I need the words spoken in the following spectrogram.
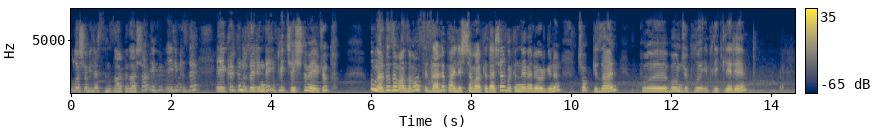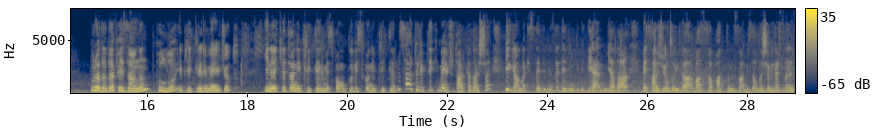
ulaşabilirsiniz arkadaşlar. E- Elimizde e, 40'ın üzerinde iplik çeşidi mevcut. Bunları da zaman zaman sizlerle paylaşacağım arkadaşlar. Bakın Nevel Örgü'nün çok güzel bu- boncuklu iplikleri. Burada da Feza'nın pullu iplikleri mevcut. Yine keten ipliklerimiz, pamuklu viskon ipliklerimiz, her tür iplik mevcut arkadaşlar. Bilgi almak istediğinizde dediğim gibi DM ya da mesaj yoluyla WhatsApp hattımızdan bize ulaşabilirsiniz.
